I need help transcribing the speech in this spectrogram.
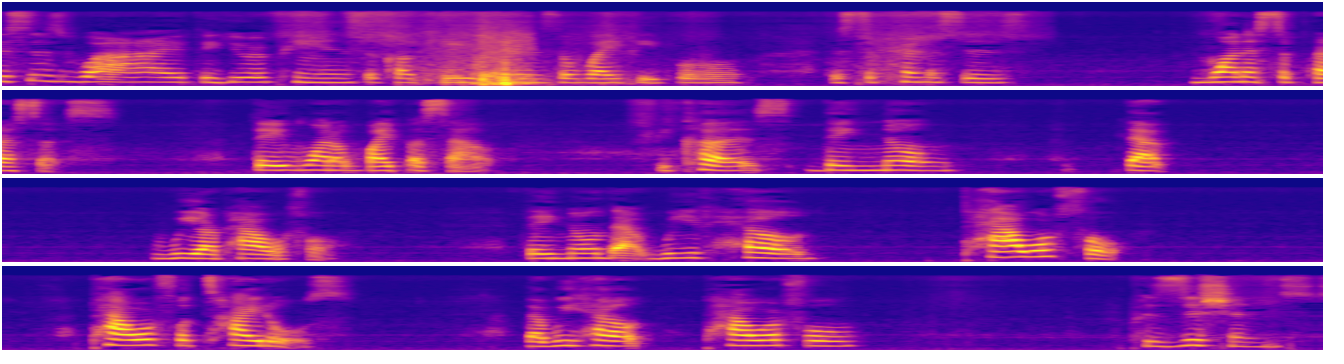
This is why the Europeans, the Caucasians, the white people, the supremacists want to suppress us. They want to wipe us out because they know that we are powerful. They know that we've held powerful, powerful titles, that we held powerful positions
